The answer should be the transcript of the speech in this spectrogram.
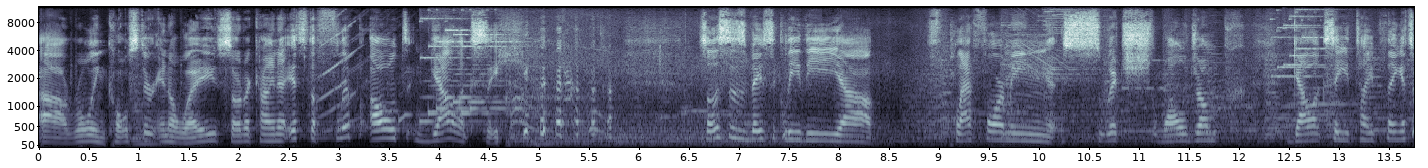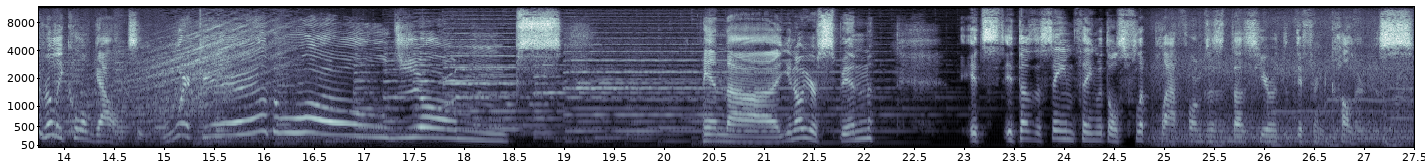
uh, rolling coaster in a way, sort of, kind of. It's the Flip Out Galaxy. so this is basically the uh, platforming switch wall jump galaxy type thing. It's a really cool galaxy. Wicked wall jumps! And, uh, you know your spin? It's It does the same thing with those flip platforms as it does here with the different colors.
